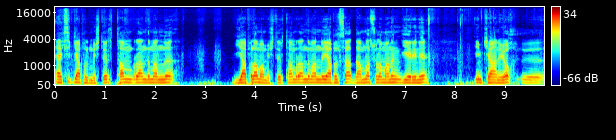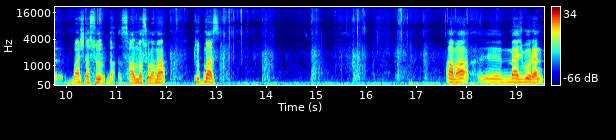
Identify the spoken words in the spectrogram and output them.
eksik yapılmıştır. Tam randımanlı yapılamamıştır. Tam randımanlı yapılsa damla sulamanın yerini imkanı yok. Eee, başka su salma sulama tutmaz. Ama e, mecburen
